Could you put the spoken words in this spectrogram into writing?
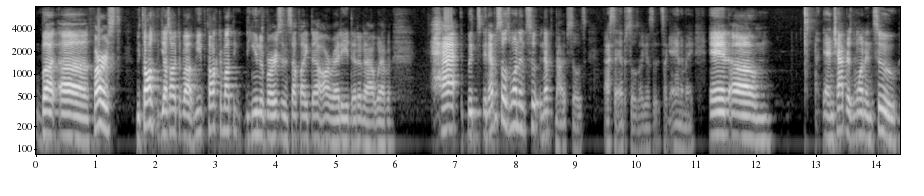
but uh, first we talked. Y'all talked about. We've talked about the, the universe and stuff like that already. Da da da. Whatever. Had but in episodes one and two, not episodes. I say episodes. I guess it's like anime. And um, and chapters one and two.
